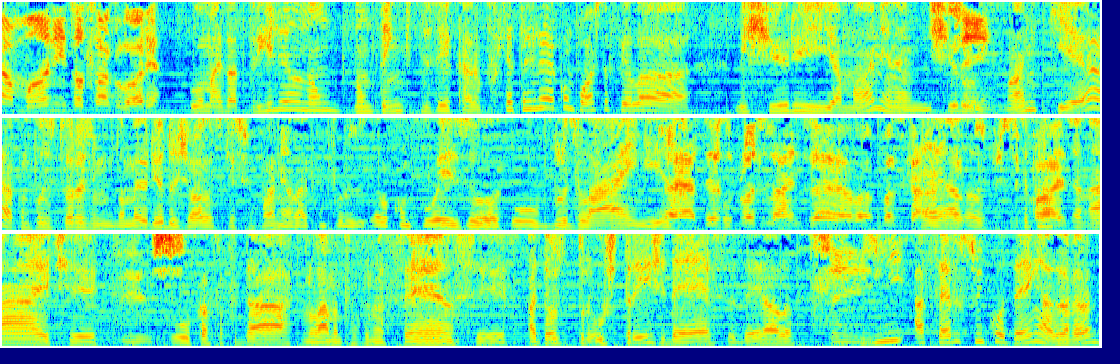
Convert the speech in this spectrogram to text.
A Money em toda sua glória. Pô, mas a trilha eu não, não tenho o que dizer, cara, porque a trilha é composta pela Michiru Yamane, né? Michiru Sim. Yamane, que é a compositora de- da maioria dos jogos de Castlevania. Ela compôs, ela compôs o, o Bloodline, É, Deus do Bloodlines é ela, basicamente, ela, os o principais. The Night, Isso. o Curse of Dark, Lament of Innocence, até os, os 3 DS dela. Sim. E a série Suicoden, verdade,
